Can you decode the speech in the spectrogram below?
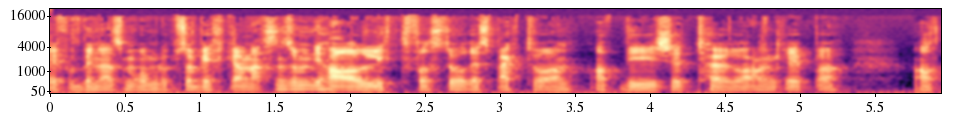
i forbindelse med omløp, så virker det nesten som de har litt for stor respekt for han. At de ikke tør å angripe. At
